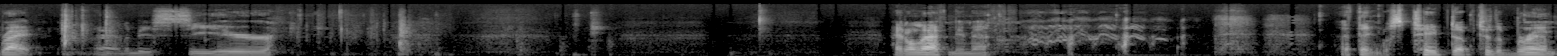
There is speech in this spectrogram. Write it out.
Right. Let me see here. Hey, don't laugh at me, man. that thing was taped up to the brim.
